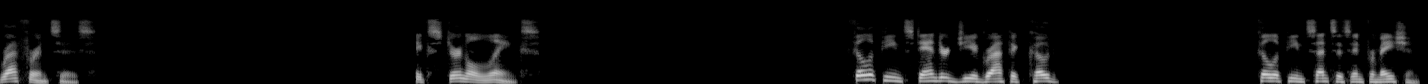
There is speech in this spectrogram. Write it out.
References. External links. Philippine Standard Geographic Code. Philippine census information.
